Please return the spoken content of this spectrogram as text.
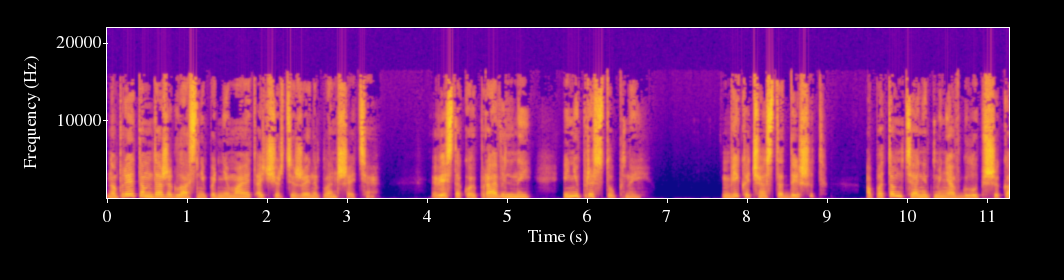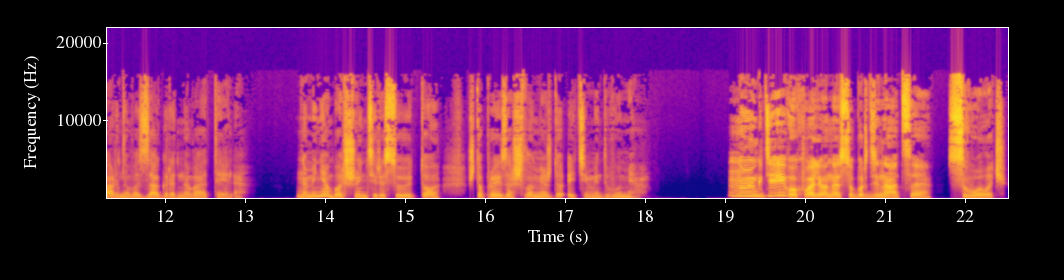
но при этом даже глаз не поднимает от чертежей на планшете. Весь такой правильный и неприступный. Вика часто дышит, а потом тянет меня вглубь шикарного загородного отеля. Но меня больше интересует то, что произошло между этими двумя. «Ну и где его хваленая субординация? Сволочь!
